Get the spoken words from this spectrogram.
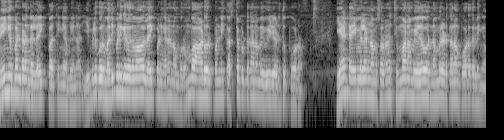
நீங்கள் பண்ணுற அந்த லைக் பார்த்தீங்க அப்படின்னா எங்களுக்கு ஒரு மதிப்பளிக்கிற விதமாக லைக் பண்ணுங்கள் ஏன்னா நம்ம ரொம்ப ஹார்ட் ஒர்க் பண்ணி கஷ்டப்பட்டு தான் நம்ம வீடியோ எடுத்து போடுறோம். ஏன் டைம் இல்லைன்னு நம்ம சொல்கிறோம் சும்மா நம்ம ஏதோ ஒரு நம்பர் எடுத்தாலும் போகிறது இல்லைங்க.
